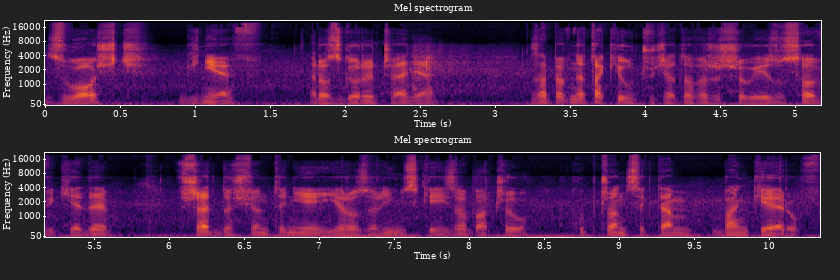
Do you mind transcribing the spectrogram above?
złość, gniew, rozgoryczenie. Zapewne takie uczucia towarzyszyły Jezusowi, kiedy wszedł do świątyni jerozolimskiej i zobaczył kupczących tam bankierów.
